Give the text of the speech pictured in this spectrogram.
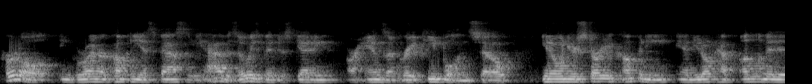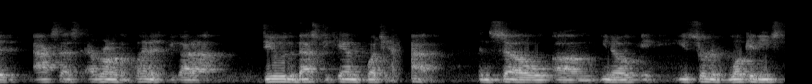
hurdle in growing our company as fast as we have has always been just getting our hands on great people. And so, you know, when you're starting a company and you don't have unlimited access to everyone on the planet, you got to do the best you can with what you have. And so, um, you know, it, you sort of look at each,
